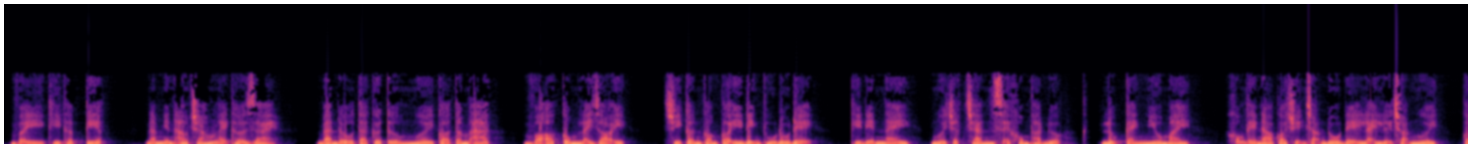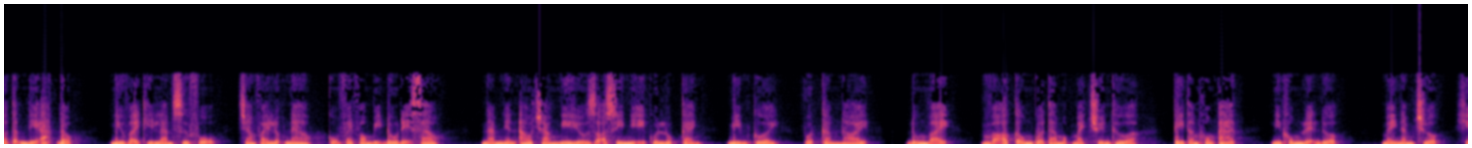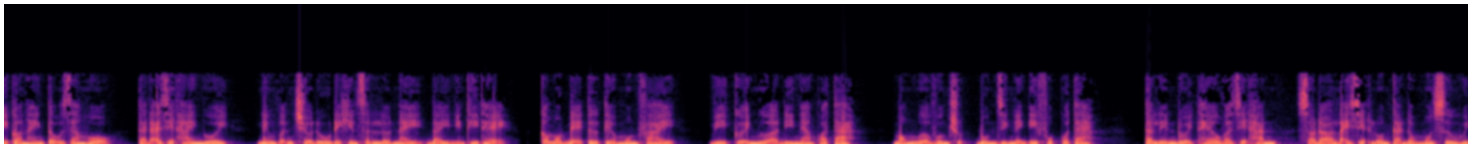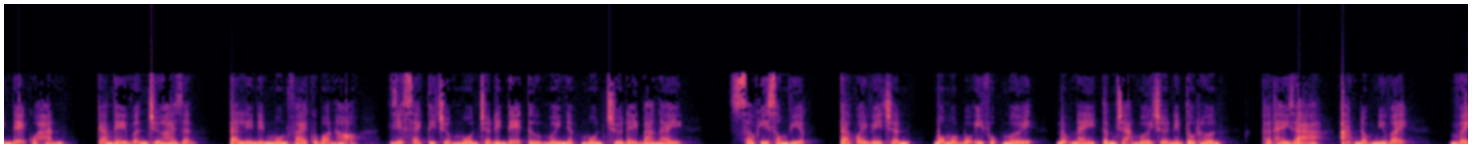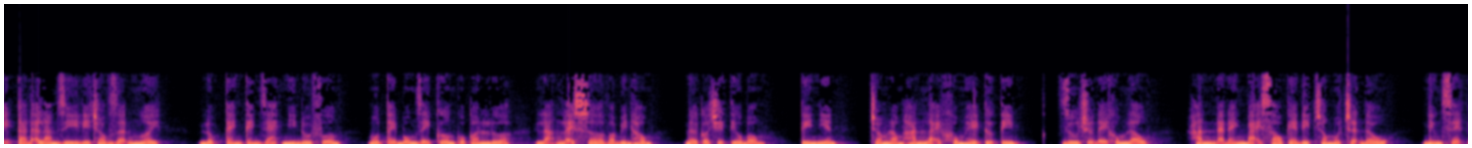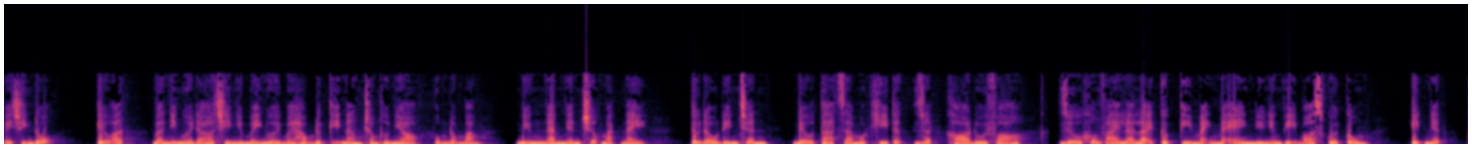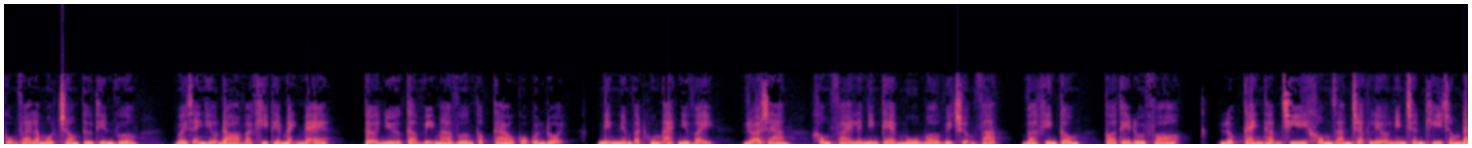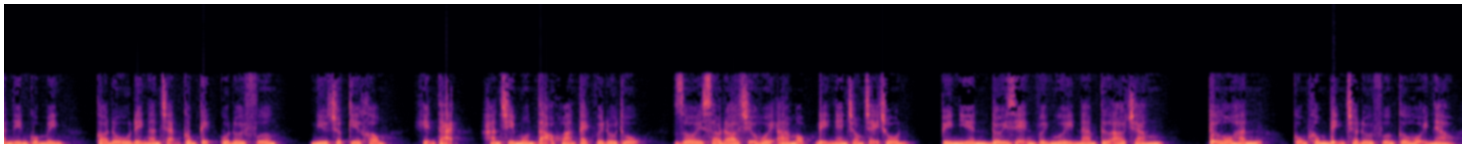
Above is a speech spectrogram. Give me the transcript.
Vậy thì thật tiếc, nam nhân áo trắng lại thở dài. Ban đầu ta cứ tưởng ngươi có tâm ác, võ công lại giỏi, chỉ cần còn có ý định thu đồ đệ, thì đêm nay ngươi chắc chắn sẽ không thoát được. Lục Cảnh nhíu mày, không thể nào có chuyện chọn đồ đệ lại lựa chọn người có tâm địa ác độc, như vậy thì làm sư phụ chẳng phải lúc nào cũng phải phòng bị đồ đệ sao? Nam nhân áo trắng nghi hiểu rõ suy nghĩ của Lục Cảnh, mỉm cười, vuốt cằm nói: "Đúng vậy, võ công của ta một mạch truyền thừa, tuy tâm không ác, nhưng không luyện được. Mấy năm trước, khi còn hành tẩu giang hồ, ta đã giết hai người, nhưng vẫn chưa đủ để khiến sân lớn này đầy những thi thể. Có một đệ tử tiểu môn phái, vì cưỡi ngựa đi ngang qua ta, móng ngựa vướng chút bùn dính lên y phục của ta, ta liền đuổi theo và giết hắn, sau đó lại giết luôn cả đồng môn sư huynh đệ của hắn. Cảm thấy vẫn chưa hài giận, ta liền đến môn phái của bọn họ, giết sạch từ trưởng môn cho đến đệ tử mới nhập môn chưa đầy ba ngày. Sau khi xong việc, ta quay về trấn, mua một bộ y phục mới, lúc này tâm trạng mới trở nên tốt hơn. Thật hay giả, ác độc như vậy. Vậy ta đã làm gì để chọc giận ngươi? Lục Cảnh cảnh giác nhìn đối phương, một tay buông dây cương của con lửa, lặng lẽ sờ vào bên hông, nơi có chiếc tiếu bổng. Tuy nhiên, trong lòng hắn lại không hề tự tin. Dù trước đây không lâu, hắn đã đánh bại 6 kẻ địch trong một trận đấu, nhưng xét về trình độ, Tiểu Ất và những người đó chỉ như mấy người mới học được kỹ năng trong thôn nhỏ vùng đồng bằng. Nhưng nam nhân trước mặt này, từ đầu đến chân đều toát ra một khí tức rất khó đối phó. Dù không phải là loại cực kỳ mạnh mẽ như những vị boss cuối cùng, ít nhất cũng phải là một trong tứ thiên vương với danh hiệu đỏ và khí thế mạnh mẽ, tựa như các vị ma vương cấp cao của quân đội. Những nhân vật hung ác như vậy, rõ ràng không phải là những kẻ mù mờ về trượng pháp và khinh công có thể đối phó. Lục Cảnh thậm chí không dám chắc liệu những chân khí trong đan điền của mình có đủ để ngăn chặn công kích của đối phương như trước kia không. Hiện tại, hắn chỉ muốn tạo khoảng cách với đối thủ, rồi sau đó triệu hồi A Mộc để nhanh chóng chạy trốn. Tuy nhiên, đối diện với người nam tử áo trắng, tự hồ hắn cũng không định cho đối phương cơ hội nào.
